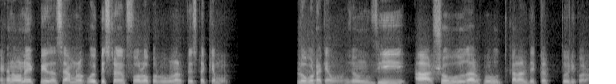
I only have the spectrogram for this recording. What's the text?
এখানে অনেক পেজ আছে, আমরা ওই পেজটাকে ফলো করব, ওনার পেজটা কেমন? লোগোটা কেমন? যেমন ভি আর সবুজ আর হলুদ কালার দিয়ে একটা তৈরি করা।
